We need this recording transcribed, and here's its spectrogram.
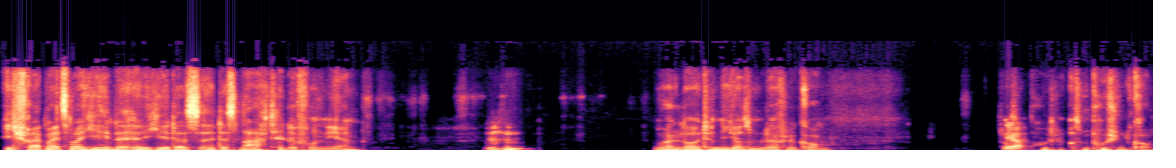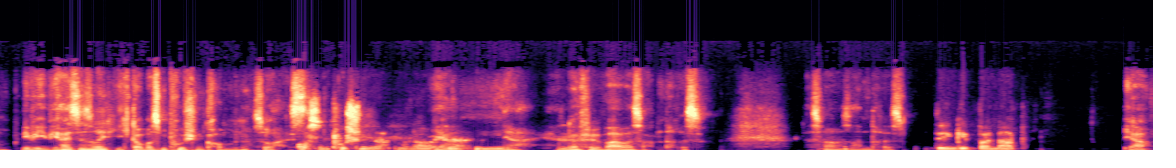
ich schreibe mal jetzt mal hier, äh, hier das, äh, das Nachtelefonieren. Mhm. Weil Leute nicht aus dem Löffel kommen. Aus ja. Dem aus dem Pushen kommen. Wie, wie heißt das richtig? Ich glaube, aus dem Pushen kommen, ne? So heißt Aus dem Pushen sagt man auch. Ja, ne? Mhm. ja, Löffel war was anderes. Das war was anderes. Den gibt man ab. Ja,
